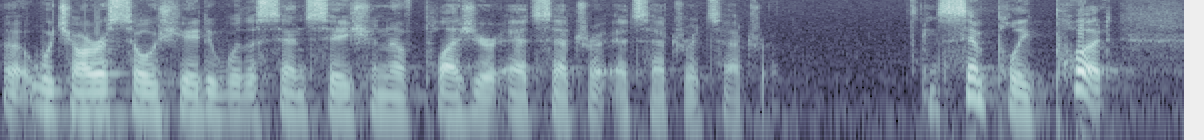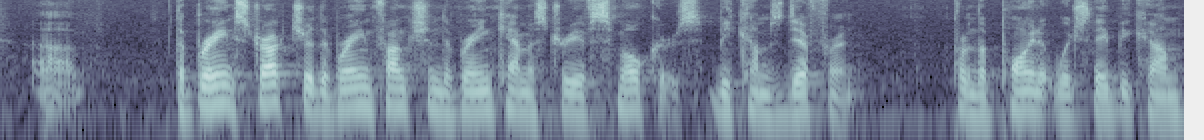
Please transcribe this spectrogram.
uh, which are associated with a sensation of pleasure, et cetera, et cetera, et cetera. And simply put, uh, the brain structure, the brain function, the brain chemistry of smokers becomes different from the point at which they become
